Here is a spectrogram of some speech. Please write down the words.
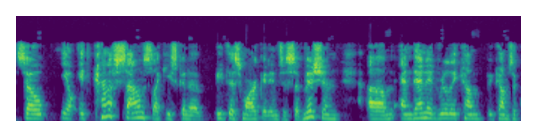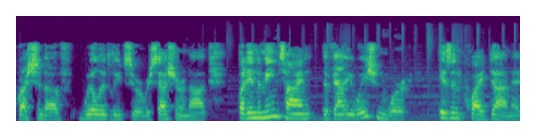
So you know, it kind of sounds like he's going to beat this market into submission, um, and then it really come, becomes a question of will it lead to a recession or not. But in the meantime, the valuation work isn't quite done, eh,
